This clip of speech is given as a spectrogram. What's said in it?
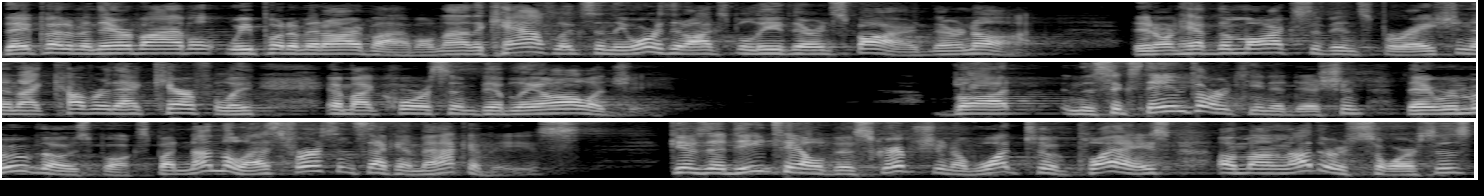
they put them in their Bible, we put them in our Bible. Now, the Catholics and the Orthodox believe they're inspired. They're not. They don't have the marks of inspiration, and I cover that carefully in my course in bibliology. But in the 1613 edition, they removed those books. But nonetheless, 1st and 2nd Maccabees gives a detailed description of what took place among other sources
